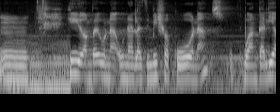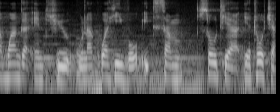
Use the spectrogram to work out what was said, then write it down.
mm, hiyo ambayo una- unalazimishwa kuona kuangalia mwanga and you, unakuwa hivyo its some sort ya, ya tocha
